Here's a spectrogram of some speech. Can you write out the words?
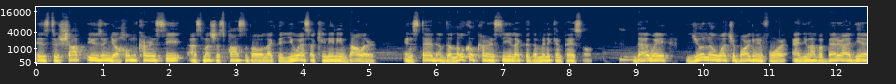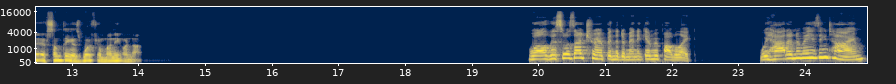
is to shop using your home currency as much as possible, like the US or Canadian dollar, instead of the local currency like the Dominican peso. Mm-hmm. That way, you'll know what you're bargaining for and you'll have a better idea if something is worth your money or not. Well, this was our trip in the Dominican Republic. We had an amazing time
